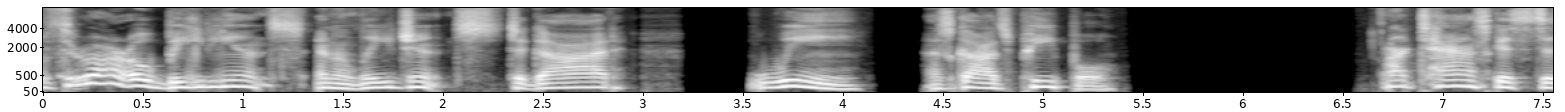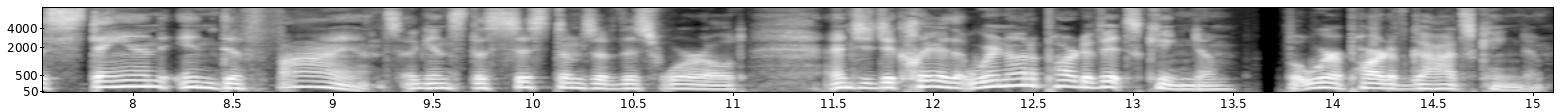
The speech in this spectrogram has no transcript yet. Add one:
Through our obedience and allegiance to God, we, as God's people, our task is to stand in defiance against the systems of this world and to declare that we're not a part of its kingdom, but we're a part of God's kingdom.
